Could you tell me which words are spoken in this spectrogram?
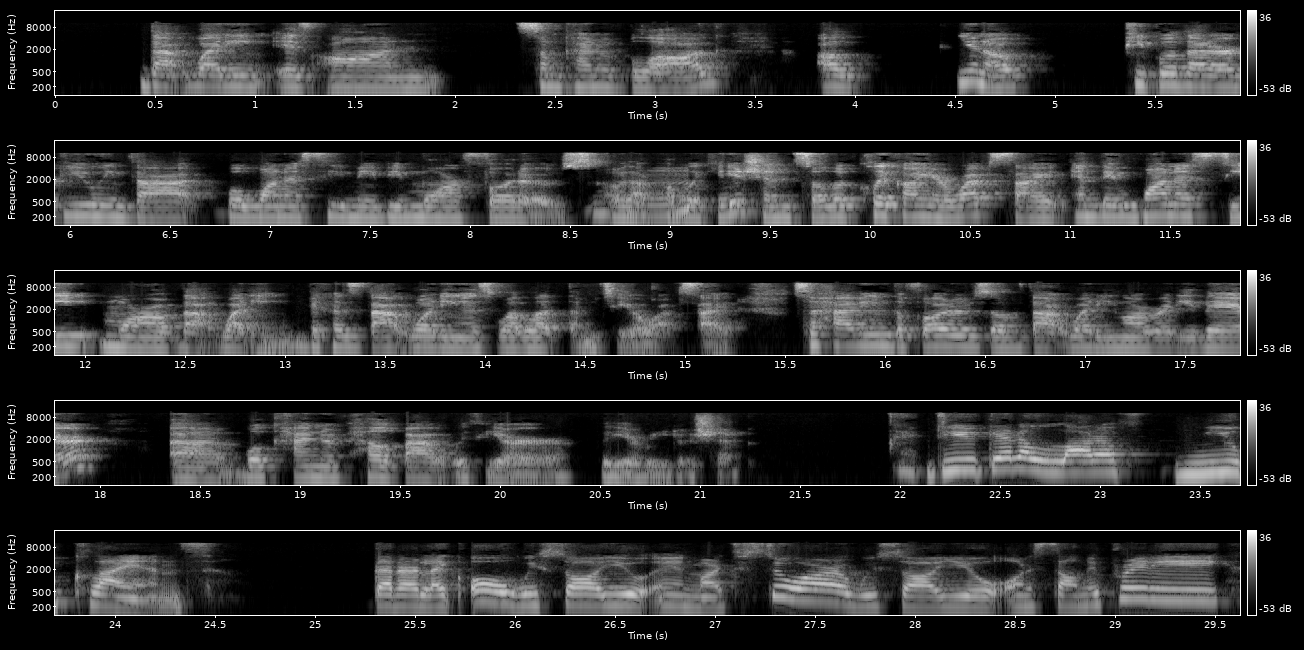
that wedding is on some kind of blog, I'll you know people that are viewing that will want to see maybe more photos mm-hmm. of that mm-hmm. publication. So they'll click on your website and they want to see more of that wedding because that wedding is what led them to your website. So having the photos of that wedding already there uh, will kind of help out with your with your readership. Do you get a lot of new clients that are like, "Oh, we saw you in Martha Stewart, we saw you on Style Me Pretty"?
